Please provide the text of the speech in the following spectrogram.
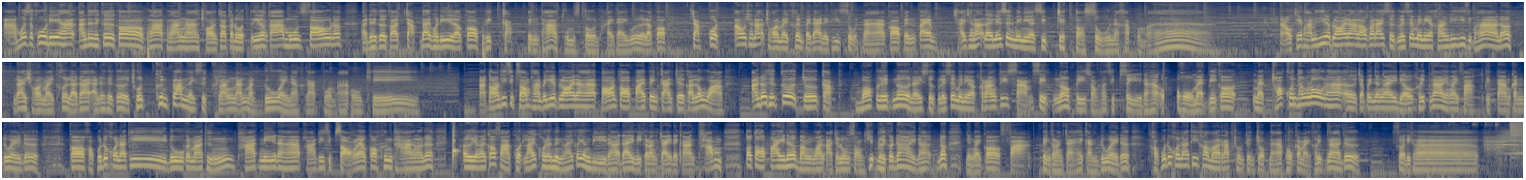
อ่าเมื่อสักครู่นี้ฮะอันเดอร์เทเกอร์ก็พลาดพลังนะชอนก็กระโดดตีลังกามูนซอลนะอันเดอร์เทเกอร์ก็จับได้พอดีแล้วก็พลิกกลับเป็นท่าทุมสโตนไพไดเวอร์แล้วก็จับกดเอาชนะชอนไมเคิลไปได้ในที่สุดนะฮะ ก็เป็นแต้มใช้ชนะในเลเซนเมเนีย 17 ต่อ 0 นะครับผมอ่าอ่าโอเคผ่านไปที่เรียบร้อยนะ เราก็ได้ศึกเลเซนเมเนียครั้งที่ 25 เนอะได้ชอนไมเคิลแล้วได้อันเดอร์เทเกอร์ชุดขึ้นปล้ำในศึกครั้งนั้นมาด้วยนะครับผมอ่าโอเค ตอนที่ 12 ผ่านไปเรียบร้อยนะฮะ ตอนต่อไปเป็นการเจอกันระหว่าง Undertaker เจอกับบ็อกเลดเนอร์ในศึกเลเซอร์เมเนียครั้งที่ 30นอกปี 2014 นะฮะ โอ้โห แมตช์นี้ก็ แมตช์ช็อกคนทั้งโลกนะฮะเออจะเป็นยังไงเดี๋ยวคลิปหน้ายังไงฝากติดตามกันด้วยเด้อก็ขอบคุณทุกคนนะที่ดูกันมาถึงพาร์ทนี้นะฮะพาร์ทที่ 12 แล้วก็ครึ่งทางแล้วเนอะเออยังไงก็ฝากกดไลค์คนละหนึ่งไลค์ก็ยังดีนะฮะได้มีกำลังใจในการทำต่อต่อไปเนอะบางวันอาจจะลง 2 คลิปเลยก็ได้นะเนอะยังไงก็ฝากเป็นกำลังใจให้กันด้วยเด้อขอบคุณทุกคนนะที่เข้ามารับชมจนจบนะฮะพบกันใหม่คลิปหน้าเด้อสวัสดีครับ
